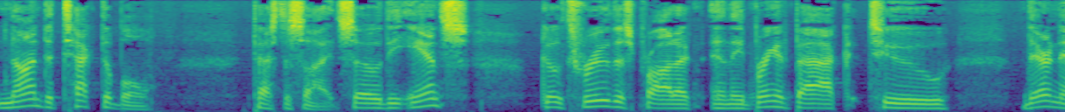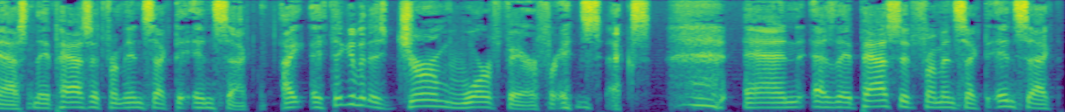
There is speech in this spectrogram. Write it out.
non detectable pesticide. So the ants go through this product and they bring it back to their nest and they pass it from insect to insect. I, I, think of it as germ warfare for insects. And as they pass it from insect to insect,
